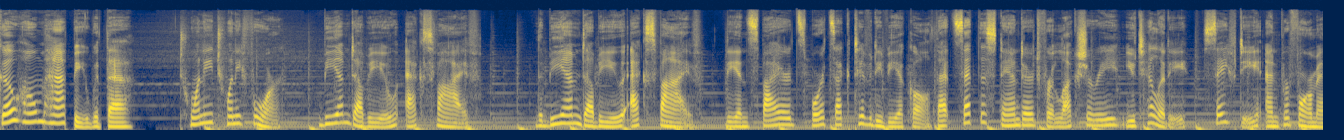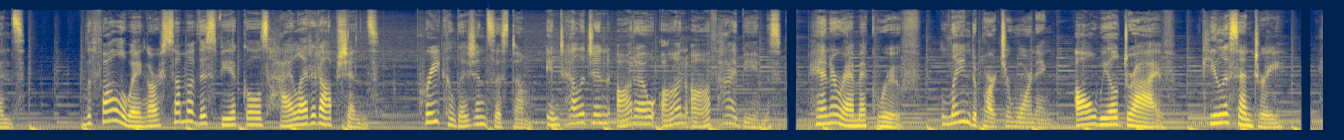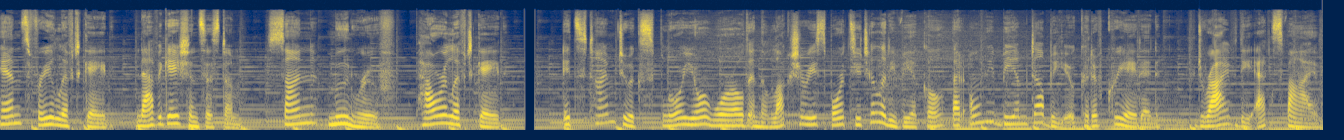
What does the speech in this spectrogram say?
Go home happy with the 2024 BMW X5. The BMW X5, the inspired sports activity vehicle that set the standard for luxury, utility, safety, and performance. The following are some of this vehicle's highlighted options. Pre-collision system, intelligent auto on-off high beams, panoramic roof, lane departure warning, all-wheel drive, keyless entry, hands-free liftgate, navigation system, sun, moonroof, power liftgate. It's time to explore your world in the luxury sports utility vehicle that only BMW could have created. Drive the X5.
